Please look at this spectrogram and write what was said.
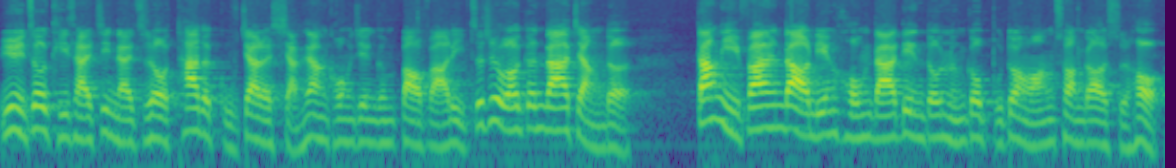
元宇宙题材进来之后，它的股价的想象空间跟爆发力，这是我要跟大家讲的。当你发现到连宏达电都能够不断往上创高的时候，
